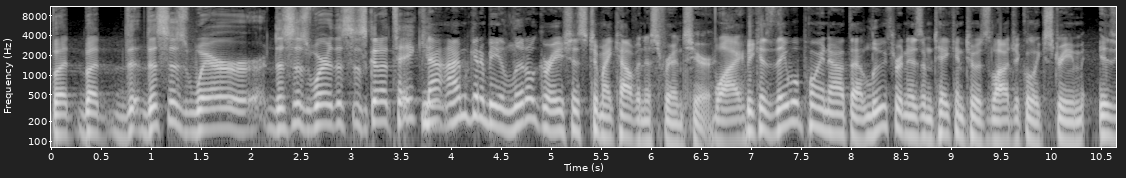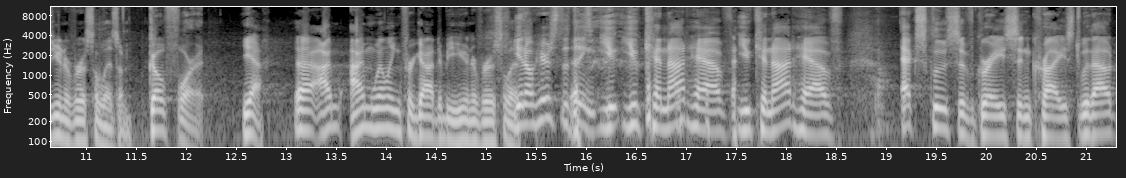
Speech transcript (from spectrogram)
but but th- this is where this is where this is going to take you. Now, I'm going to be a little gracious to my Calvinist friends here. Why? Because they will point out that Lutheranism, taken to its logical extreme, is universalism. go for it. Yeah. Uh, I'm, I'm willing for God to be universalist. You know, here's the thing: you you cannot have you cannot have exclusive grace in Christ without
